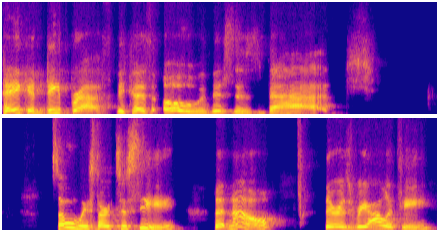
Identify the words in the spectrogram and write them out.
take a deep breath because, oh, this is bad. So we start to see that now there is reality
